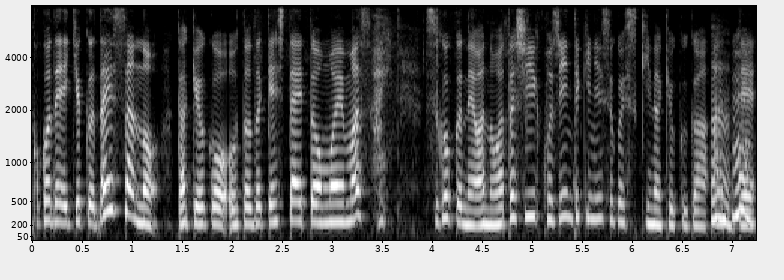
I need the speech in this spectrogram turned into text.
ここで一曲ダイスさんの楽曲をお届けしたいと思います、すごくねあの私個人的にすごい好きな曲があって、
